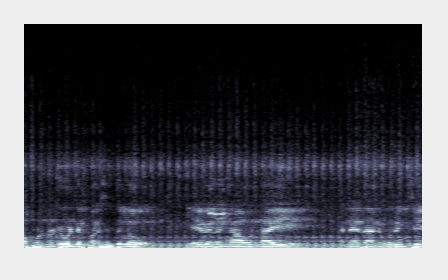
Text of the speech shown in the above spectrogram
అప్పుడున్నటువంటి పరిస్థితులు ఏ విధంగా ఉన్నాయి అనే దాని గురించి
